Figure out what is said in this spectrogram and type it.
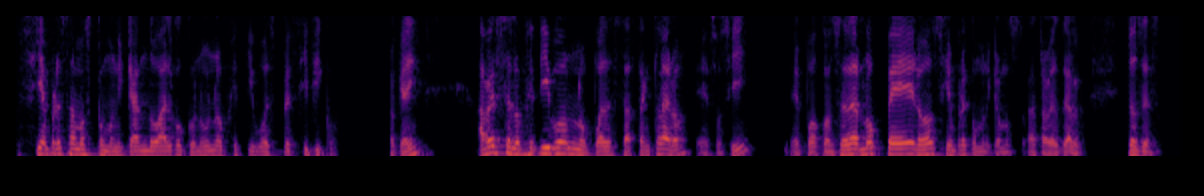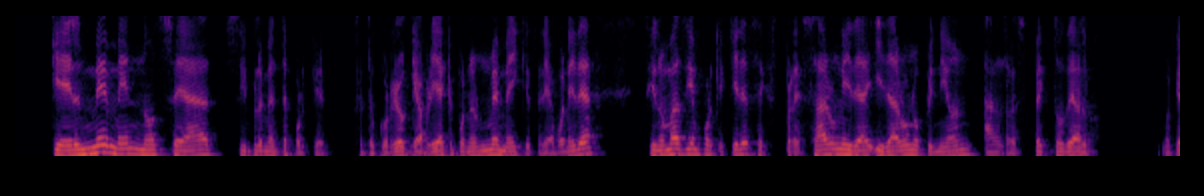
siempre estamos comunicando algo con un objetivo específico, ¿ok? A veces el objetivo no puede estar tan claro, eso sí, eh, puedo concederlo, pero siempre comunicamos a través de algo. Entonces, que el meme no sea simplemente porque se te ocurrió que habría que poner un meme y que sería buena idea, sino más bien porque quieres expresar una idea y dar una opinión al respecto de algo, ¿ok?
